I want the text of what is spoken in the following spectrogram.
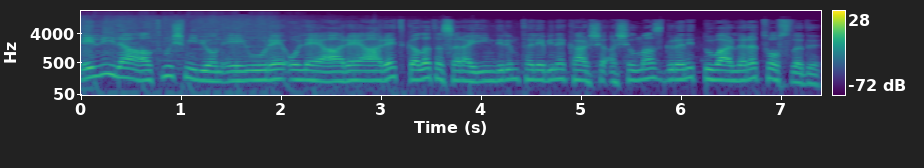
50 ila 60 milyon EUR OLARARET Galatasaray indirim talebine karşı aşılmaz granit duvarlara tosladı.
